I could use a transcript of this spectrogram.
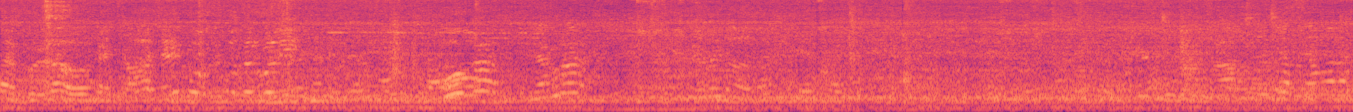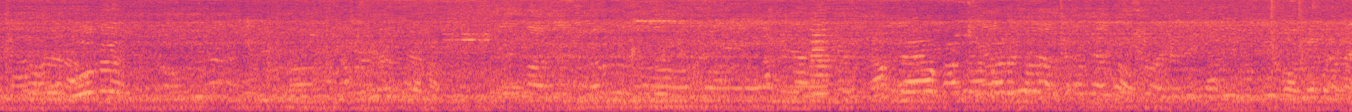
बड़ा हो गया चार बोली Gracias.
